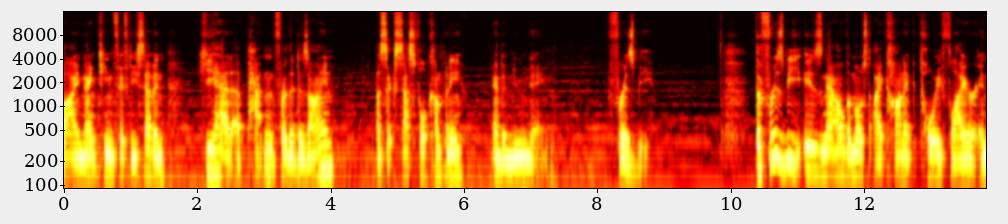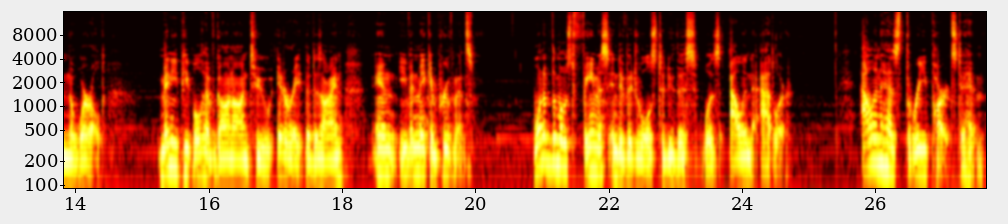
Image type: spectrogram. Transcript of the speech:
By 1957, he had a patent for the design, a successful company, and a new name Frisbee. The Frisbee is now the most iconic toy flyer in the world. Many people have gone on to iterate the design and even make improvements. One of the most famous individuals to do this was Alan Adler. Alan has three parts to him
